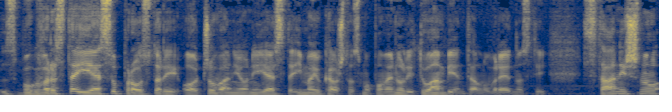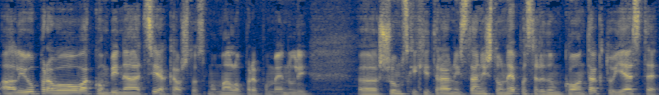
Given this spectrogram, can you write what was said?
zbog vrsta i jesu prostori očuvani, oni jeste, imaju kao što smo pomenuli tu ambijentalnu vrednost i stanišnu, ali upravo ova kombinacija, kao što smo malo prepomenuli, šumskih i travnih staništa u neposrednom kontaktu jeste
